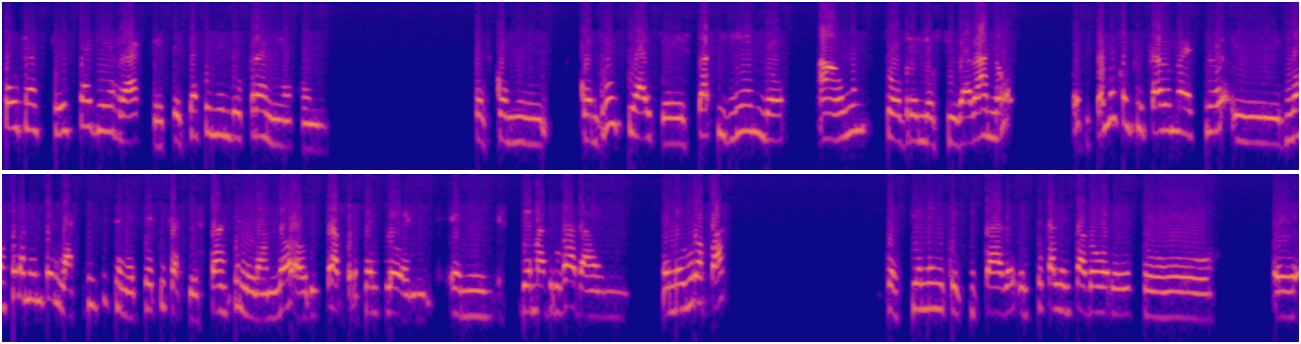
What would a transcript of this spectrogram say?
cosas que esta guerra que se está teniendo Ucrania con, pues con, con Rusia y que está pidiendo aún sobre los ciudadanos, pues está muy complicado, maestro, y no solamente en la crisis energética que están generando ahorita, por ejemplo, en, en de madrugada en, en Europa, pues tienen que quitar estos calentadores o eh,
